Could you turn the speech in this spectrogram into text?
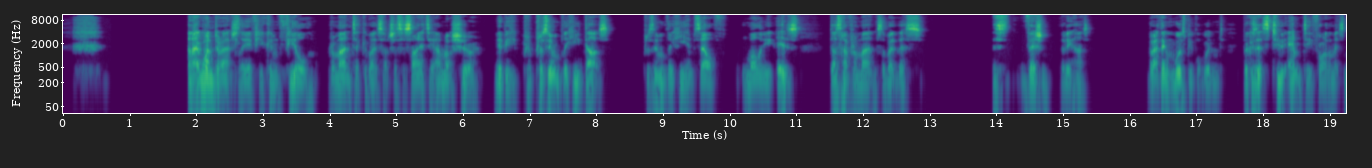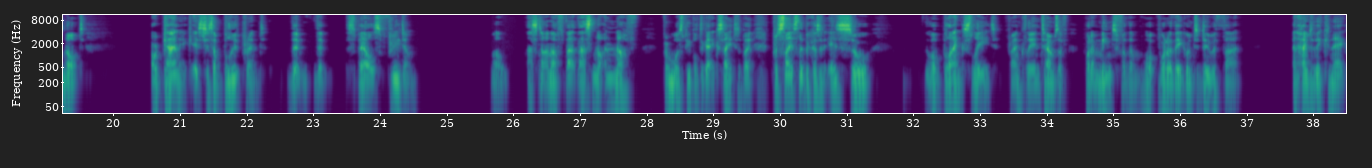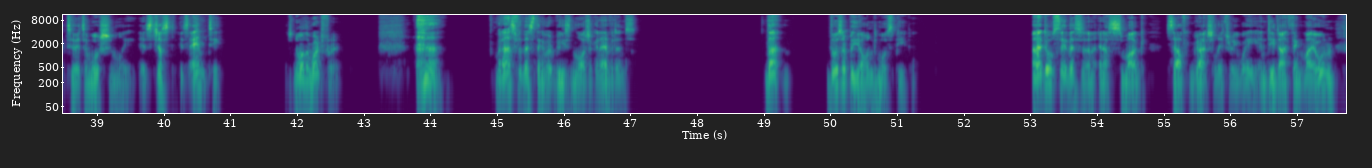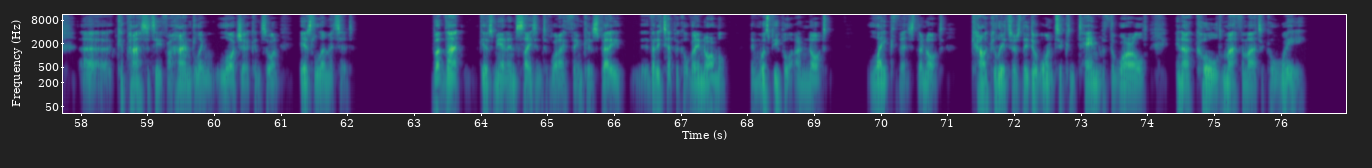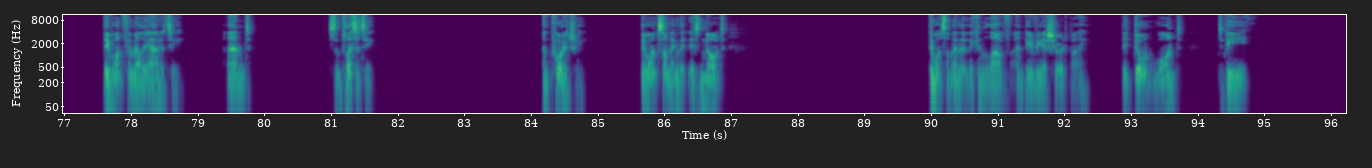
And I wonder actually if you can feel romantic about such a society. I'm not sure. Maybe, pr- presumably he does. Presumably he himself, Molyneux, is, does have romance about this, this vision that he has. But I think most people wouldn't because it's too empty for them. It's not organic. It's just a blueprint that, that spells freedom. Well, that's not enough. That, that's not enough for most people to get excited about precisely because it is so well, blank slate, frankly, in terms of what it means for them. What, what are they going to do with that? And how do they connect to it emotionally? It's just, it's empty. There's no other word for it. but as for this thing about reason, logic, and evidence, that, those are beyond most people. And I don't say this in, in a smug, self-congratulatory way. Indeed, I think my own uh, capacity for handling logic and so on is limited. But that gives me an insight into what I think is very, very typical, very normal. I think most people are not like this. They're not calculators. They don't want to contend with the world in a cold mathematical way. They want familiarity and simplicity and poetry. They want something that is not They want something that they can love and be reassured by. They don't want to be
